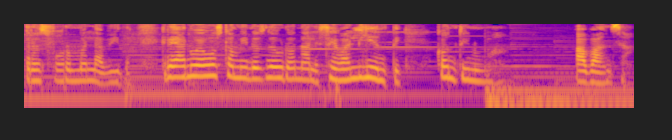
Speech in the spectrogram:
transforma la vida, crea nuevos caminos neuronales, sé valiente, continúa, avanza.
